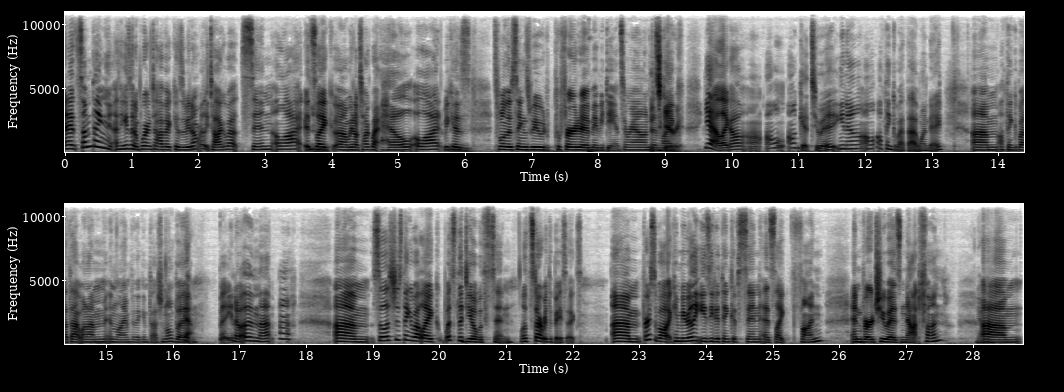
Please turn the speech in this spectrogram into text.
and it's something I think it's an important topic because we don't really talk about sin a lot. It's Mm-hmm. like uh, we don't talk about hell a lot because it's one of those things we would prefer to maybe dance around It's and scary. like, yeah, like I'll, I'll- I'll I'll get to it. You know, I'll I'll think about that one day. Um, I'll think about that when I'm in line for the confessional. But Yeah. but you know, other than that, eh. um, so let's just think about like what's the deal with sin. Let's start with the basics. Um, first of all, it can be really easy to think of sin as like fun and virtue as not fun. Yeah. Um,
